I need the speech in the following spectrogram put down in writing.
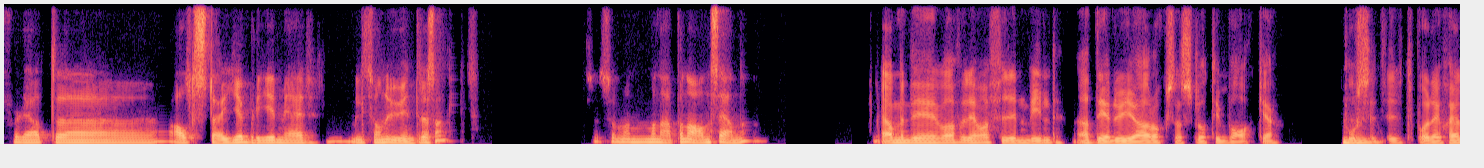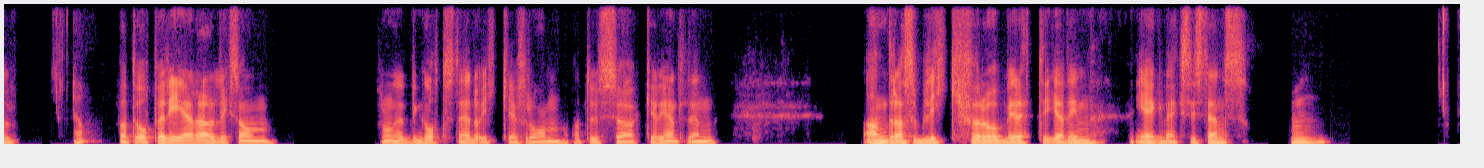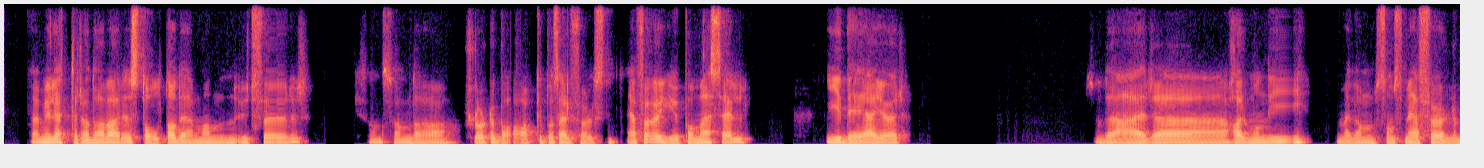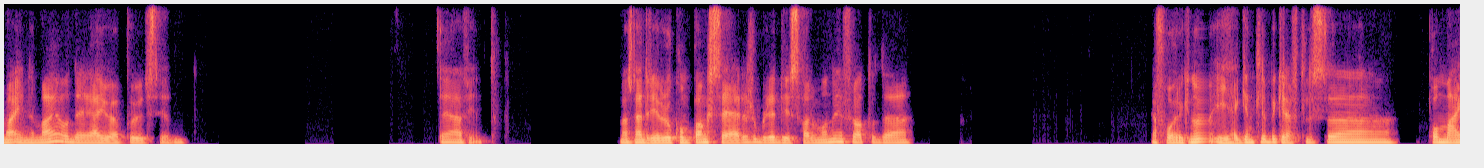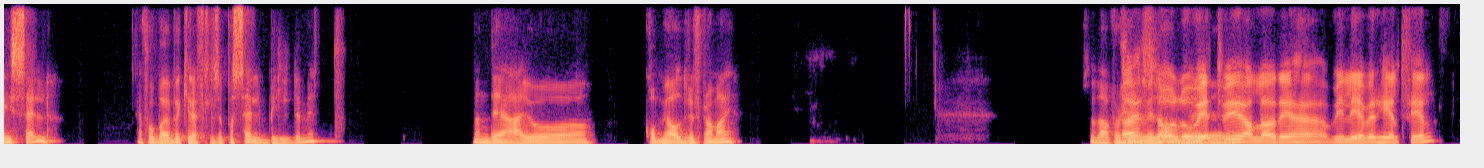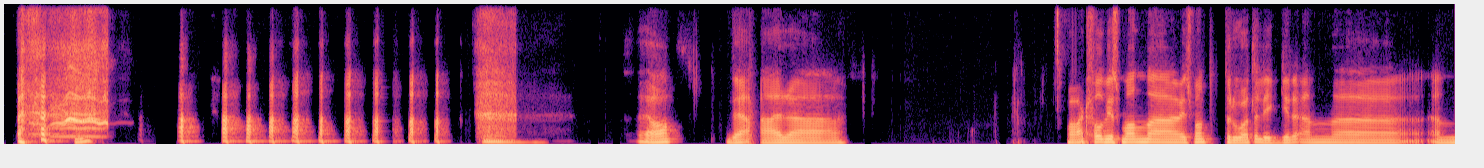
Fordi at uh, alt støyet blir mer litt sånn uinteressant. Så, så man, man er på en annen scene. Ja, men det var, det var en fin bild. Att det du gör också slår tillbaka Mm. positivt på dig själv. Ja. För att du opererar liksom från ett gott sted och icke från att du söker egentligen andras blick för att berättiga din egen existens. Mm. Det er mye lettere å da være stolt av det man utfører, ikke som da slår tilbake på selvfølelsen. Jeg får øye på meg selv i det jeg gjør. Så det er uh, harmoni mellom sånn som jeg føler meg inni meg, og det jeg gjør på utsiden. Det er fint. Mens når jeg driver og kompenserer, så blir det disharmoni, for at det Jeg får ikke noe egentlig bekreftelse på meg selv. Jeg får bare bekreftelse på selvbildet mitt. Men det er jo Kommer jo aldri fra meg. Så derfor så Nei, vil det så aldri vet vi alle det her. Vi lever helt fel. ja, det er uh... I hvert fall hvis man, eh, hvis man tror at det ligger en, eh, en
